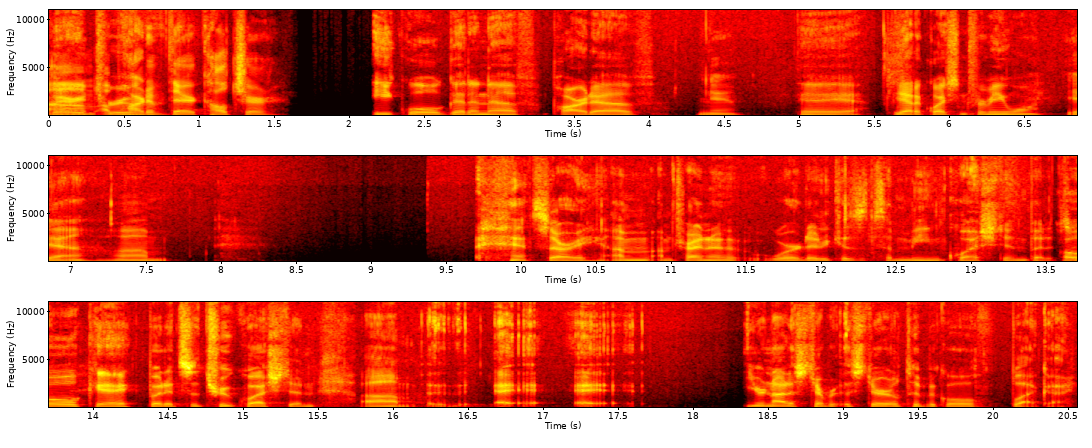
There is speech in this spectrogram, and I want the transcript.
um, a part of their culture. Equal, good enough, part of. yeah. Yeah, yeah, yeah. You had a question for me, Juan? Yeah. Um, sorry, I'm I'm trying to word it because it's a mean question, but it's a, Oh, okay. but it's a true question. Um, eh, eh, you're not a stereotypical black guy.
